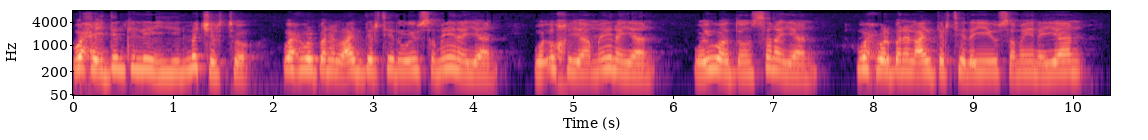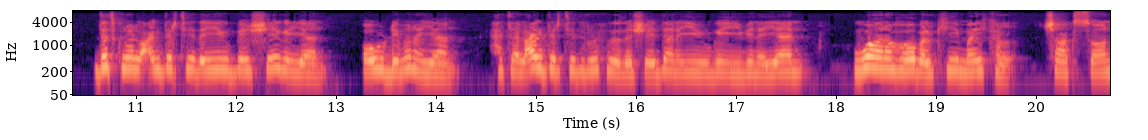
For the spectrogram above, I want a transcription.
Waxay dan ka leeyihiin ma jirto. Wax walbana lacag darteed way u samaynayaan way u khiyaamaynayaan way u addoonsanayaan wax walbana lacag darteed ayay u samaynayaan dadkuna lacag darteed ayay u been sheegayaan oo u dhimanayaan xataa lacag darteed ruuxdooda shaydaan ayay uga iibinayaan. Waana hoobalkii michael jackson.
